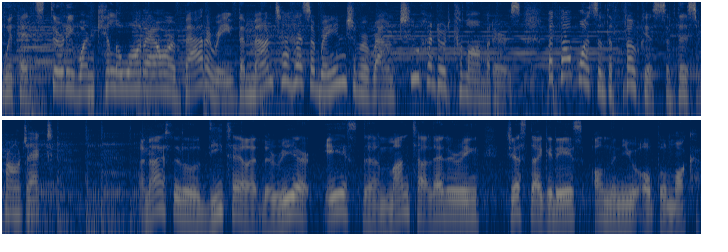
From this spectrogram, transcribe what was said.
With its 31 kilowatt hour battery, the Manta has a range of around 200 kilometers, but that wasn't the focus of this project. A nice little detail at the rear is the Manta lettering, just like it is on the new Opel Mokka.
